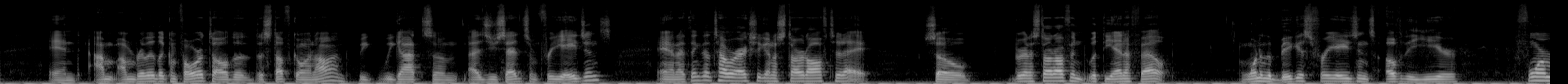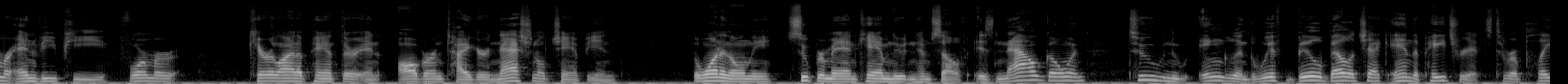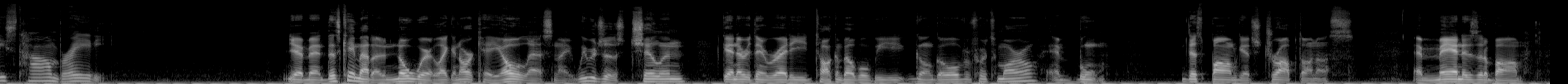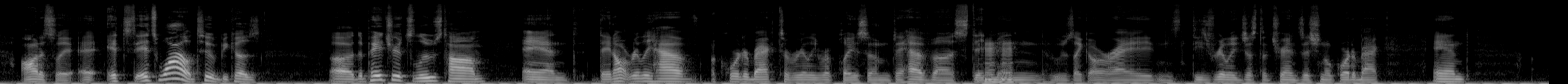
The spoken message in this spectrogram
and I'm, I'm really looking forward to all the, the stuff going on. We we got some, as you said, some free agents, and I think that's how we're actually going to start off today. So we're going to start off in, with the NFL. One of the biggest free agents of the year, former MVP, former Carolina Panther and Auburn Tiger national champion, the one and only Superman Cam Newton himself, is now going to New England with Bill Belichick and the Patriots to replace Tom Brady. Yeah, man, this came out of nowhere like an RKO last night. We were just chilling, getting everything ready, talking about what we gonna go over for tomorrow, and boom, this bomb gets dropped on us. And man, is it a bomb! Honestly, it's it's wild too because uh, the Patriots lose Tom, and they don't really have a quarterback to really replace him. They have uh, Stidham, mm-hmm. who's like all right, and he's he's really just a transitional quarterback, and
